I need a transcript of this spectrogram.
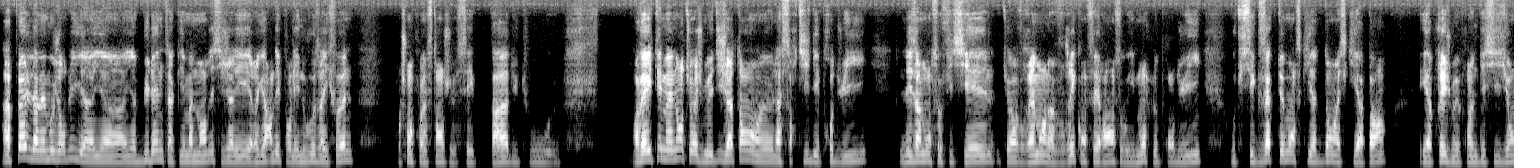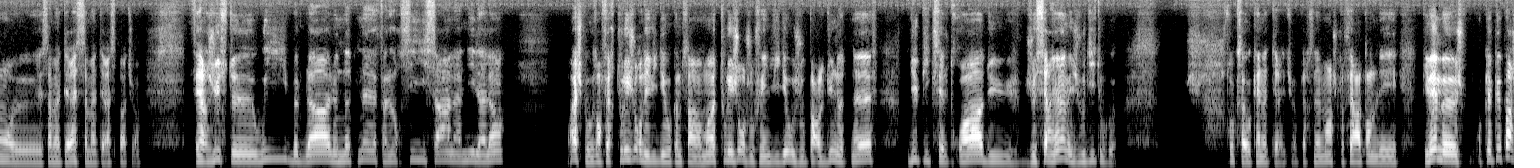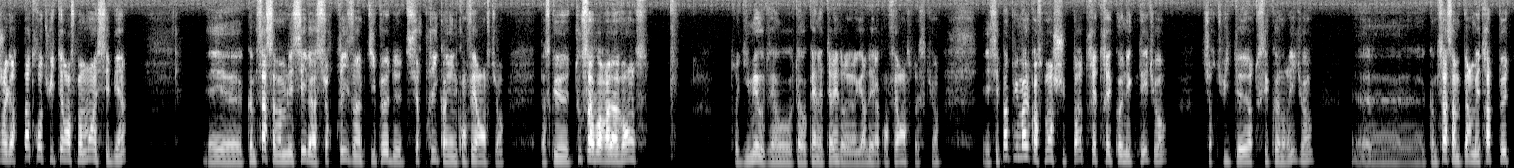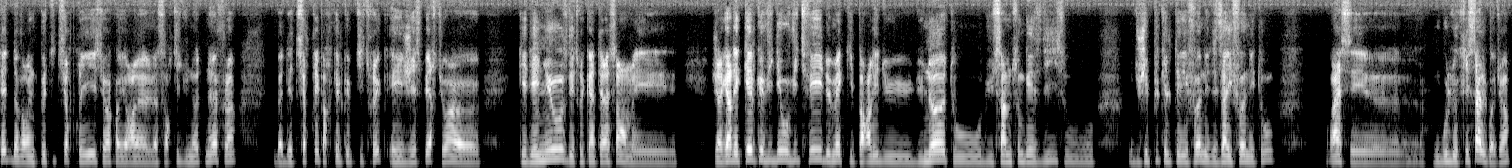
Apple, là même aujourd'hui, il y a, y, a, Bulent qui m'a demandé si j'allais regarder pour les nouveaux iPhones. Franchement, pour l'instant, je sais pas du tout. Euh. En vérité, maintenant, tu vois, je me dis, j'attends euh, la sortie des produits, les annonces officielles, tu vois, vraiment la vraie conférence où ils montrent le produit, où tu sais exactement ce qu'il y a dedans et ce qu'il n'y a pas. Et après, je me prends une décision, ça m'intéresse, ça m'intéresse pas, tu vois. Faire juste euh, oui, blabla, le Note 9, alors si, ça, là, ni là, là. Ouais, je peux vous en faire tous les jours des vidéos comme ça. Hein. Moi, tous les jours, je vous fais une vidéo où je vous parle du Note 9, du Pixel 3, du. Je sais rien, mais je vous dis tout, quoi. Je trouve que ça n'a aucun intérêt, tu vois. Personnellement, je préfère attendre les. Puis même, euh, quelque part, je regarde pas trop Twitter en ce moment et c'est bien. Et euh, comme ça, ça va me laisser la surprise, un petit peu de surpris quand il y a une conférence, tu vois. Parce que tout savoir à l'avance, entre guillemets, où tu n'as aucun intérêt de regarder la conférence, parce que tu vois. Et c'est pas plus mal qu'en ce moment, je suis pas très très connecté, tu vois, sur Twitter, toutes ces conneries, tu vois. Euh, comme ça, ça me permettra peut-être d'avoir une petite surprise, tu vois, quand il y aura la, sortie du Note 9, là, bah, d'être surpris par quelques petits trucs. Et j'espère, tu vois, euh, qu'il y ait des news, des trucs intéressants. Mais j'ai regardé quelques vidéos vite fait de mecs qui parlaient du, du Note ou du Samsung S10 ou, je sais plus quel téléphone et des iPhones et tout. Ouais, c'est euh, une boule de cristal, quoi, tu vois.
